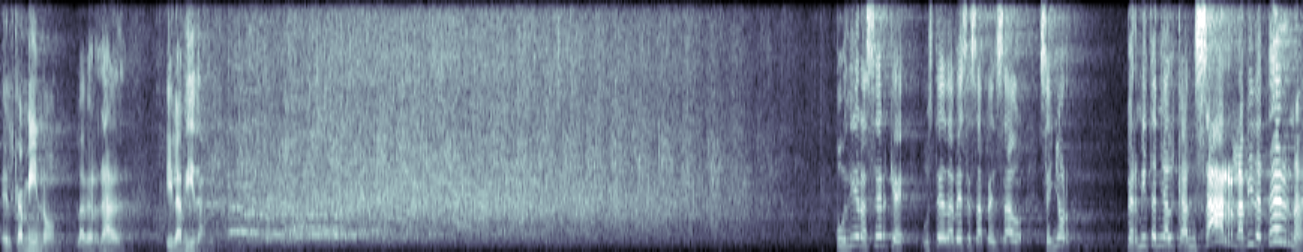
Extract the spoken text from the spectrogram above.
el camino, la verdad y la vida. Pudiera ser que usted a veces ha pensado, Señor, permíteme alcanzar la vida eterna.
